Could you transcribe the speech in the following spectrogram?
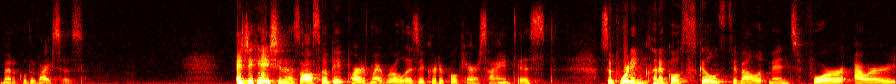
medical devices. Education is also a big part of my role as a critical care scientist supporting clinical skills development for our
